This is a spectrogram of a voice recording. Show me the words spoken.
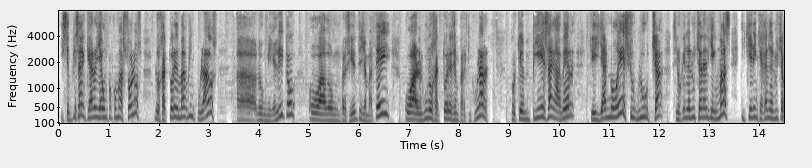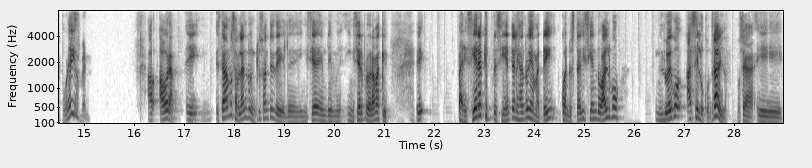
y se empiezan a quedar ya un poco más solos los actores más vinculados a don Miguelito o a don presidente Yamatei o a algunos actores en particular, porque empiezan a ver que ya no es su lucha, sino que es la lucha de alguien más y quieren que hagan la lucha por ellos, ven. Ahora, eh, estábamos hablando incluso antes de, iniciar, el programa que eh, pareciera que el presidente Alejandro Yamatei, cuando está diciendo algo, luego hace lo contrario. O sea, eh,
